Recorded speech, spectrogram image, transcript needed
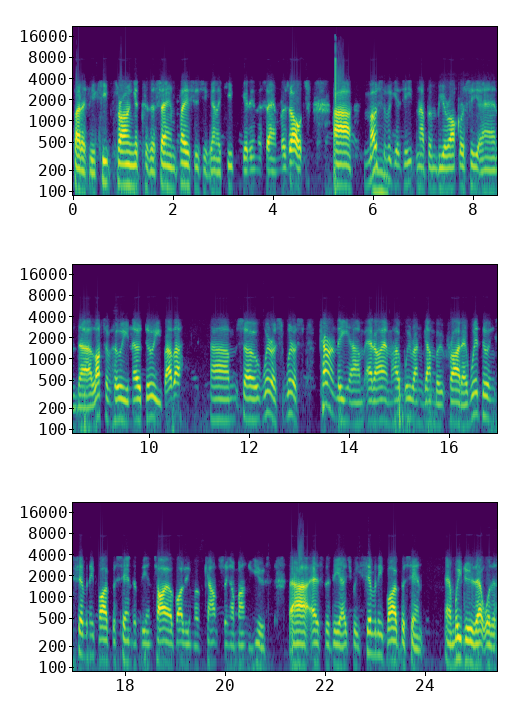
but if you keep throwing it to the same places, you're going to keep getting the same results. Uh, most mm. of it gets eaten up in bureaucracy and uh, lots of hooey, no dooey, brother. Um, so we're a, we're a, currently um, at I Am Hope, we run Gumboot Friday. We're doing 75% of the entire volume of counselling among youth uh, as the DHB, 75%. And we do that with a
